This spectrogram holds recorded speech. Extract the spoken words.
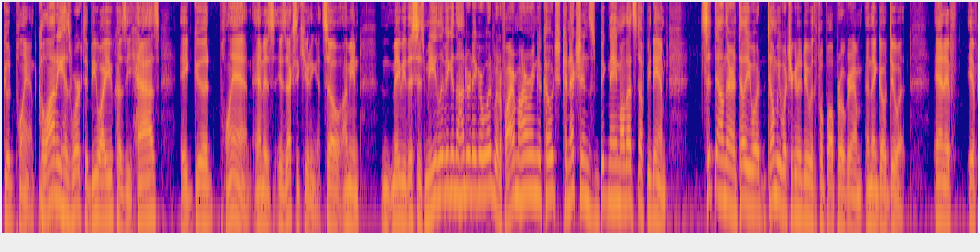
good plan. Mm-hmm. Kalani has worked at BYU because he has a good plan and is is executing it. So, I mean, maybe this is me living in the hundred acre wood, but if I'm hiring a coach, connections, big name, all that stuff be damned. Sit down there and tell you what tell me what you're going to do with the football program and then go do it. And if if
